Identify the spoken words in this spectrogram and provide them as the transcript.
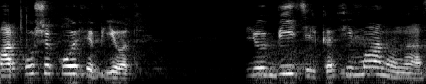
Маркуша кофе пьет. Любитель, кофеман у нас.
